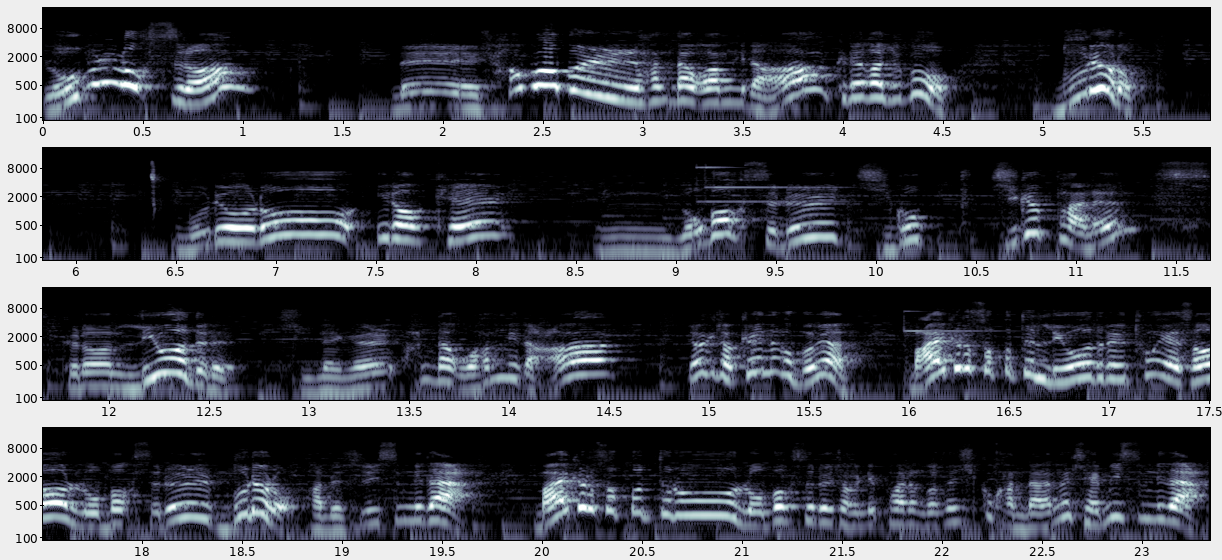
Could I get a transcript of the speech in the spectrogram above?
로블록스랑 네 협업을 한다고 합니다. 그래가지고 무료로 무료로 이렇게 음, 로벅스를 지급, 지급하는 그런 reward를 진행을 한다고 합니다. 여기 적혀있는 거 보면 마이크로소프트 Rewards를 통해서 로벅스를 무료로 받을 수 있습니다. 마이크로소프트로 로벅스를 적립하는 것은 쉽고 간단하며 재미있습니다.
